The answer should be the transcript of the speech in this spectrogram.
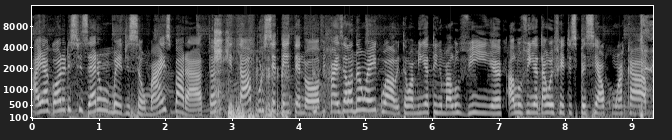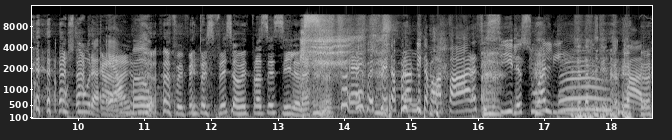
Aí agora eles fizeram uma edição mais barata, que tá por 79, mas ela não é igual. Então a minha tem uma luvinha, a luvinha dá um efeito especial com a capa, a costura é a Caralho. mão. Foi feita especialmente pra Cecília, né? É, foi feita pra mim, tava lá, para Cecília, sua linda, tava escrito, claro.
